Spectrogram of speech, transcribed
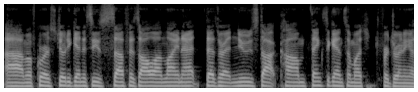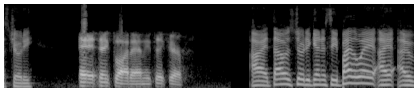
Um, of course, Jody Genessy's stuff is all online at DeseretNews.com. Thanks again so much for joining us, Jody. Hey, thanks a lot, Andy. Take care. All right, that was Jody Genessy. By the way, I, I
